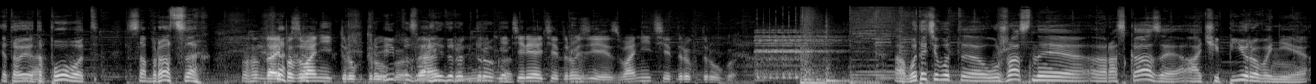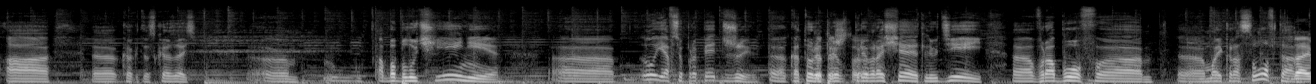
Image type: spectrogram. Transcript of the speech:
Это, это повод собраться. Да, и позвонить друг другу. И позвонить друг другу. Не теряйте друзей, звоните друг другу. А вот эти вот э, ужасные э, рассказы о чипировании, о, э, как это сказать, об облучении, ну, я все про 5G, э, который Да что? превращает людей в рабов Microsoft. Да, и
